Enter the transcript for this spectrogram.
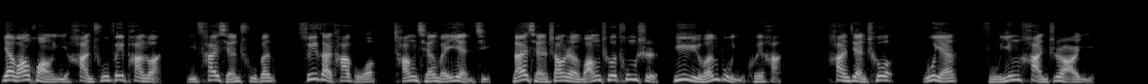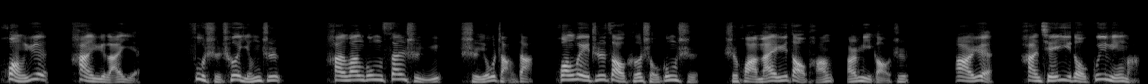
燕王晃以汉出非叛乱，以猜贤出奔，虽在他国，常前为宴祭，乃遣商任王车通事与宇文部以窥汉。汉见车无言，辅应汉之而已。晃曰：“汉欲来也。”复使车迎之。汉弯弓三十余，始有长大。晃谓之造可守宫时，使化埋于道旁，而密告之。二月，汉窃义斗归明马，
